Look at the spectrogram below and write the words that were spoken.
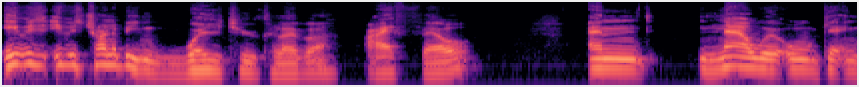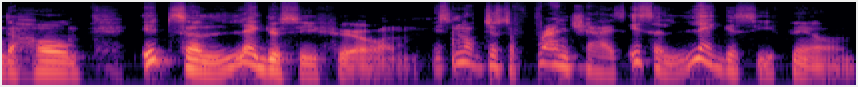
it was it was trying to be way too clever, I felt. And now we're all getting the whole it's a legacy film. It's not just a franchise, it's a legacy film,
